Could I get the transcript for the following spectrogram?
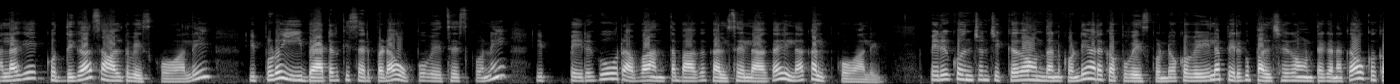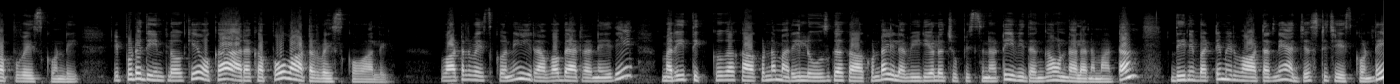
అలాగే కొద్దిగా సాల్ట్ వేసుకోవాలి. ఇప్పుడు ఈ బ్యాటర్కి సరిపడా ఉప్పు వేసేసుకొని ఈ పెరుగు రవ్వ అంతా బాగా కలిసేలాగా ఇలా కలుపుకోవాలి. పెరుగు కొంచెం చిక్కగా ఉందనుకోండి అరకప్పు వేసుకోండి. ఒకవేళ పెరుగు పల్చగా ఉంటే గనక ఒక కప్పు వేసుకోండి. ఇప్పుడు దీంట్లోకి ఒక అరకప్పు వాటర్ వేసుకోవాలి. వాటర్ వేసుకొని ఈ రవ్వ బ్యాటర్ అనేది మరీ తిక్కుగా కాకుండా మరీ లూజ్గా కాకుండా ఇలా వీడియోలో చూపిస్తున్నట్టు ఈ విధంగా ఉండాలన్నమాట. దీన్ని బట్టి మీరు వాటర్ని అడ్జస్ట్ చేసుకోండి.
